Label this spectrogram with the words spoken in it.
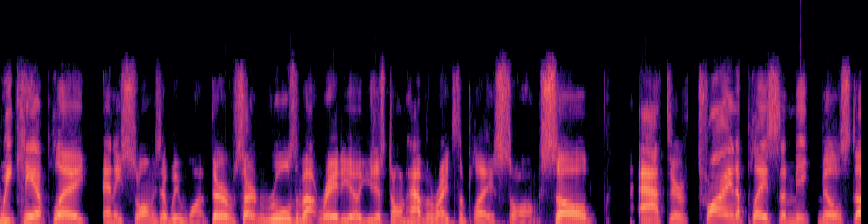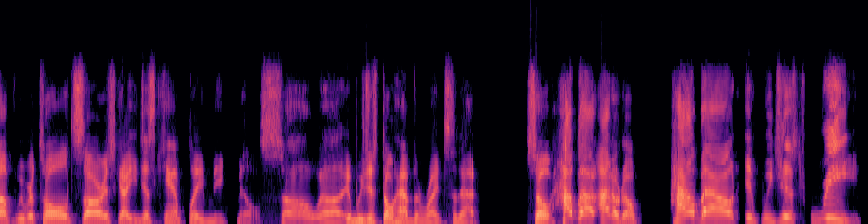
we can't play any songs that we want. There are certain rules about radio. You just don't have the rights to play songs. So, after trying to play some Meek Mill stuff, we were told, sorry, Scott, you just can't play Meek Mill. So uh, we just don't have the rights to that. So how about, I don't know, how about if we just read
